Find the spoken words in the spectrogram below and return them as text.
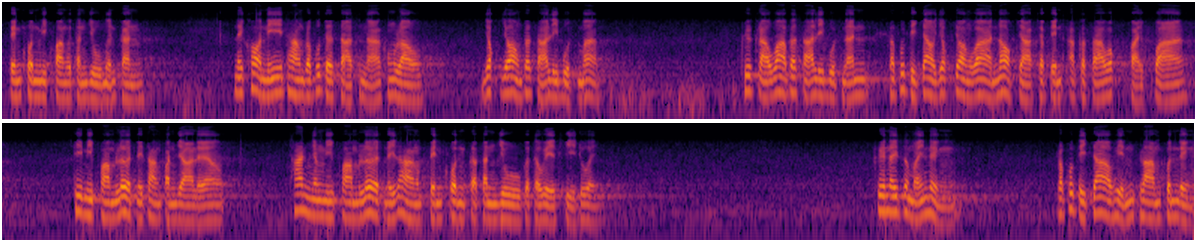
เป็นคนมีความกตัญญูเหมือนกัน ในข้อนี้ทางพระพุทธศาสนาของเรา ยกย่องพระสารีบุตรมาก คือกล่าวว่าพระสารีบุตรนั้น พระพุทธเจ้ายกย่องว่านอกจากจะเป็นอักษาวกฝ่ายขวา ที่มีความเลิศในทางปัญญาแล้ว ท่านยังมีความเลิศในทางเป็นคนกตัญญูกตเวทีด้วย คือในสมัยหนึ่ง พระพุทธเจ้าเห็นพราหมณ์คนหนึ่ง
